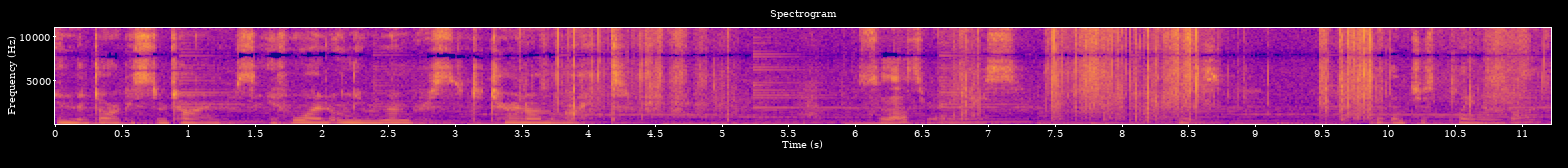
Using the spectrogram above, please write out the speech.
in the darkest of times if one only remembers to turn on the light. So that's very nice. Then just plain on back.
